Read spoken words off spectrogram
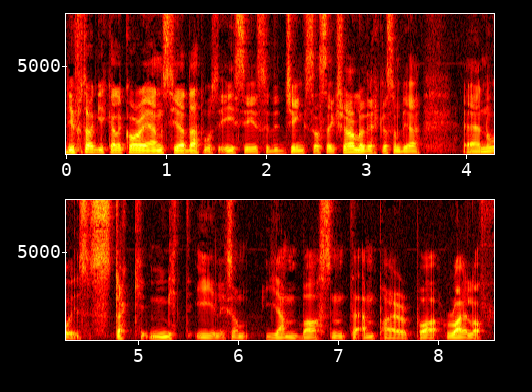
de får tak i Calicorian, sier 'that was easy', så de jinxer seg sjøl og virker som de er eh, nå stuck midt i liksom, hjembasen til Empire på Ryloth.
